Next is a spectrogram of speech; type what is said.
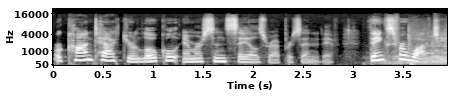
or contact your local Emerson sales representative. Thanks for watching.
